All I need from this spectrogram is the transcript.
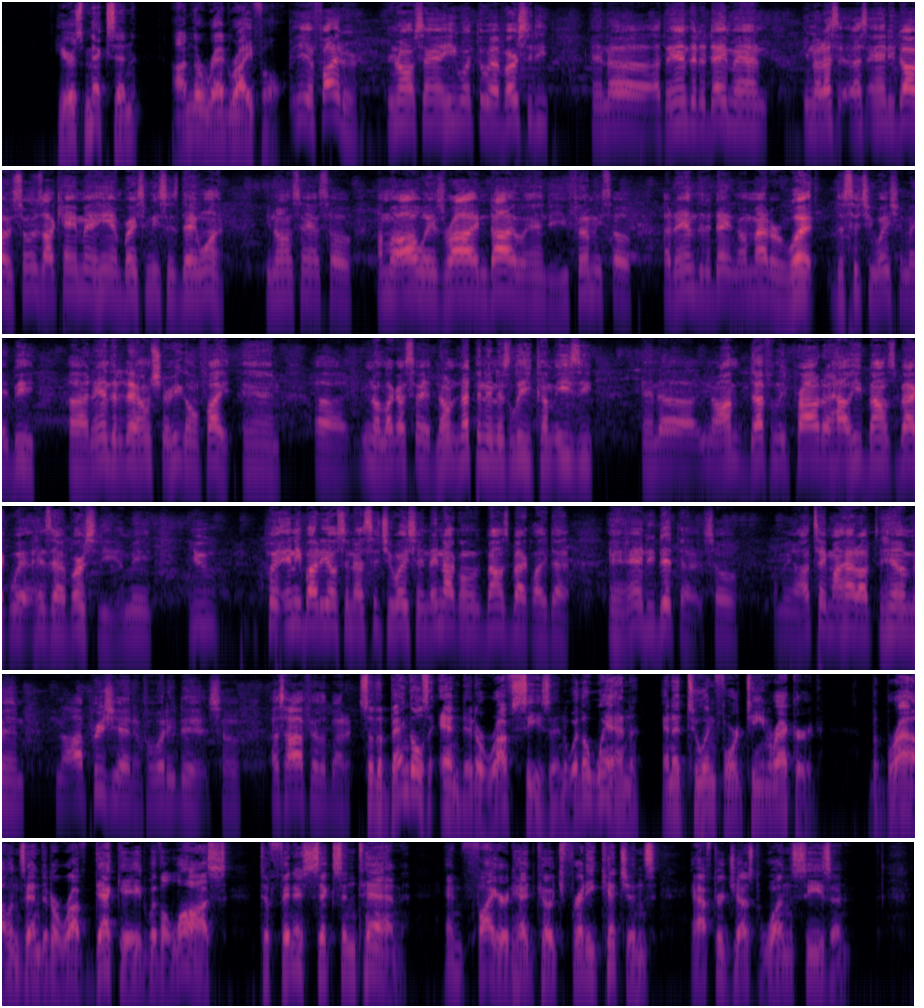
Here's Mixon on the Red Rifle. He a fighter. You know what I'm saying? He went through adversity, and uh, at the end of the day, man, you know that's that's Andy Dalton. As soon as I came in, he embraced me since day one. You know what I'm saying? So I'm gonna always ride and die with Andy. You feel me? So at the end of the day, no matter what the situation may be, uh, at the end of the day, I'm sure he gonna fight. And uh, you know, like I said, don't nothing in this league come easy. And uh, you know, I'm definitely proud of how he bounced back with his adversity. I mean, you put anybody else in that situation, they're not gonna bounce back like that and Andy did that. So, I mean, I take my hat off to him, and you know, I appreciate him for what he did. So that's how I feel about it. So the Bengals ended a rough season with a win and a 2 and 14 record. The Browns ended a rough decade with a loss to finish 6 and 10 and fired head coach Freddie Kitchens after just one season.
